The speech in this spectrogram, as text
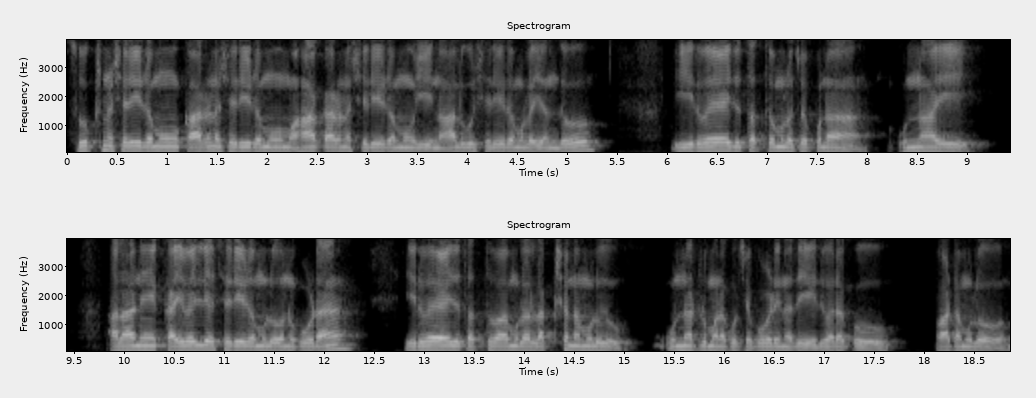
సూక్ష్మ శరీరము కారణ శరీరము మహాకారణ శరీరము ఈ నాలుగు శరీరముల యందు ఈ ఇరవై ఐదు తత్వముల చొప్పున ఉన్నాయి. అలానే కైవల్య శరీరములోను కూడా ఇరవై ఐదు తత్వముల లక్షణములు ఉన్నట్లు మనకు చెప్పబడినది ఇదివరకు పాఠములో.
